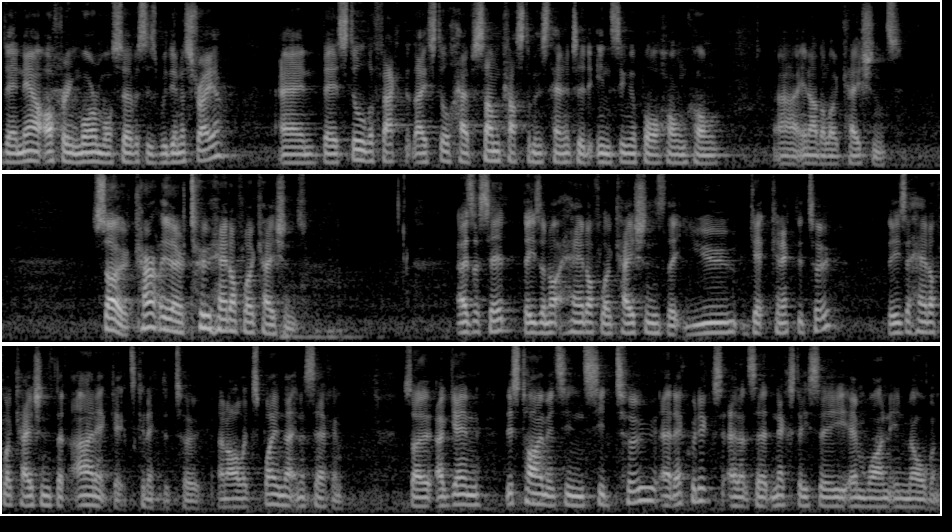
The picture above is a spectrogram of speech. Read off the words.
they're now offering more and more services within Australia and there's still the fact that they still have some customers tenanted in Singapore, Hong Kong, uh, in other locations. So currently there are two handoff locations. As I said, these are not handoff locations that you get connected to. These are handoff locations that AARNet gets connected to, and I'll explain that in a second. So again, this time it's in SID2 at Equinix, and it's at NextDC M1 in Melbourne.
